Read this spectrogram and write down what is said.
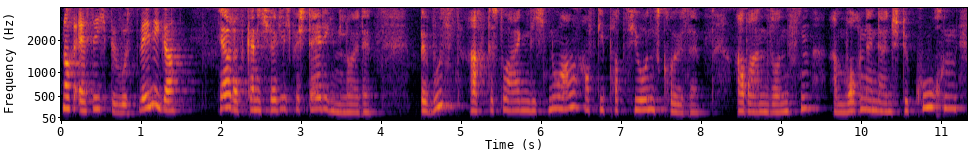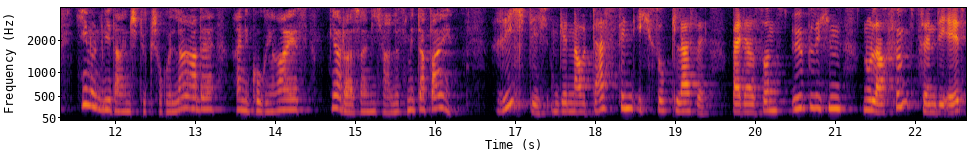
noch esse ich bewusst weniger. Ja, das kann ich wirklich bestätigen, Leute. Bewusst achtest du eigentlich nur auf die Portionsgröße. Aber ansonsten am Wochenende ein Stück Kuchen, hin und wieder ein Stück Schokolade, eine Kugel Eis. Ja, da ist eigentlich alles mit dabei. Richtig, und genau das finde ich so klasse. Bei der sonst üblichen 0815 Diät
